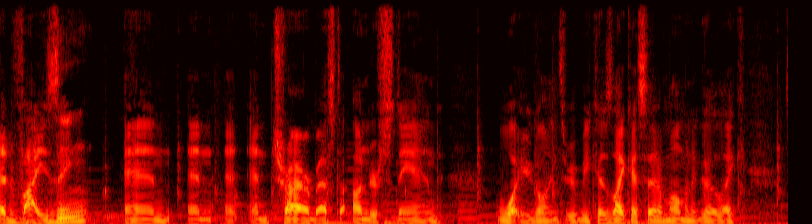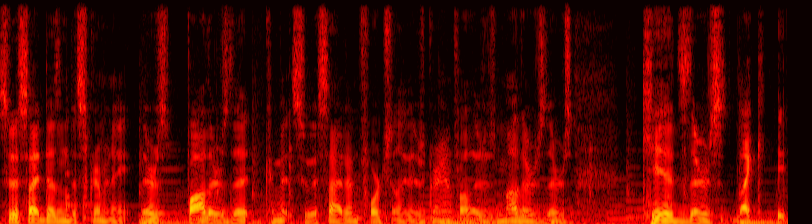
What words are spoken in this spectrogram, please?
advising and and and try our best to understand what you're going through. Because like I said a moment ago like suicide doesn't discriminate. There's fathers that commit suicide unfortunately. There's grandfathers there's mothers there's kids there's like it,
